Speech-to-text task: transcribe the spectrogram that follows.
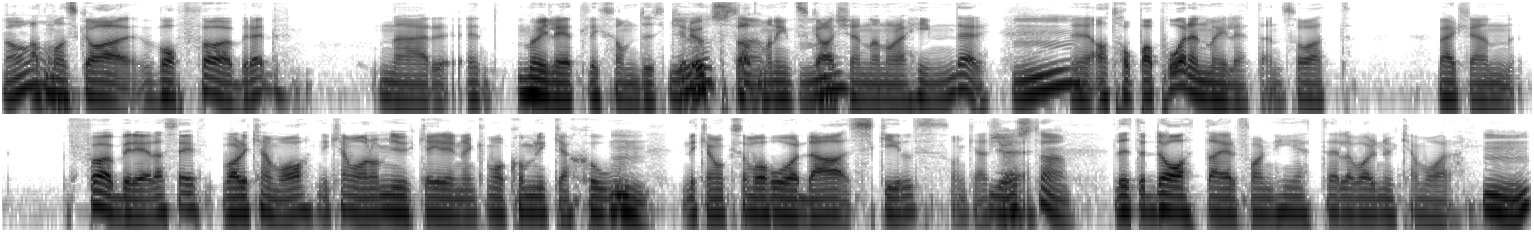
oh. att man ska vara förberedd när en möjlighet liksom dyker Just upp så att man inte ska mm. känna några hinder mm. Eh, att hoppa på den möjligheten så att verkligen förbereda sig vad det kan vara. Det kan vara de mjuka grejerna, det kan vara kommunikation, mm. det kan också vara hårda skills som kanske lite dataerfarenhet eller vad det nu kan vara. Mm.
